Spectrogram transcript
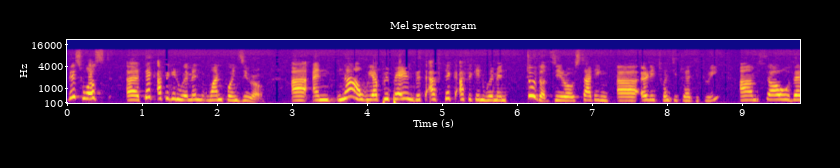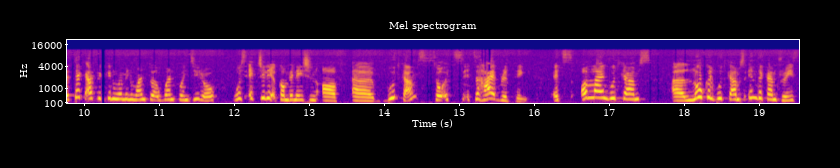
This was uh, Tech African Women 1.0. Uh, and now we are preparing the Tech African Women 2.0 starting early 2023. Um, so the Tech African Women 1.0 was actually a combination of boot camps. So it's, it's a hybrid thing. It's online boot camps, uh, local boot camps in the countries,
